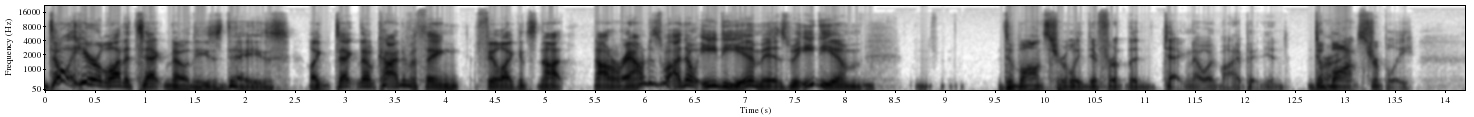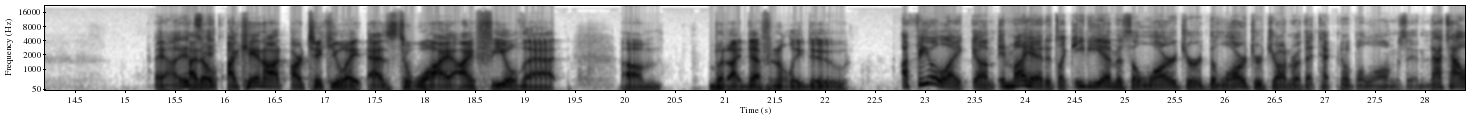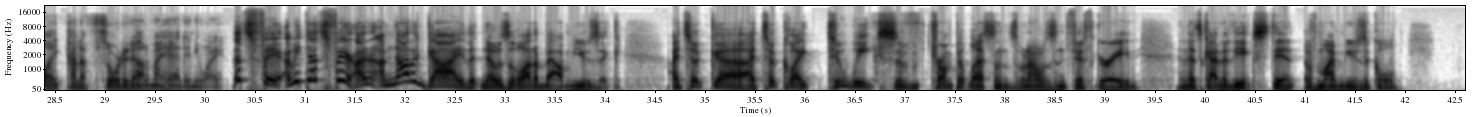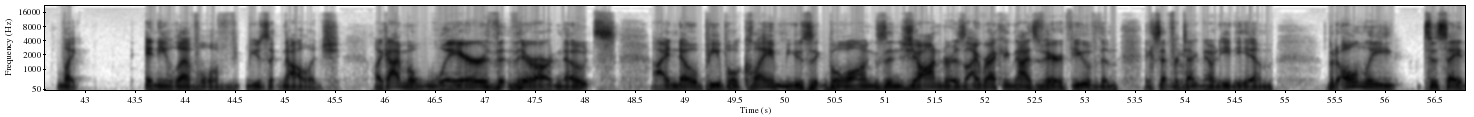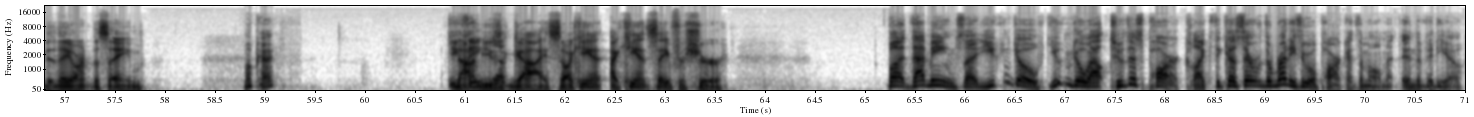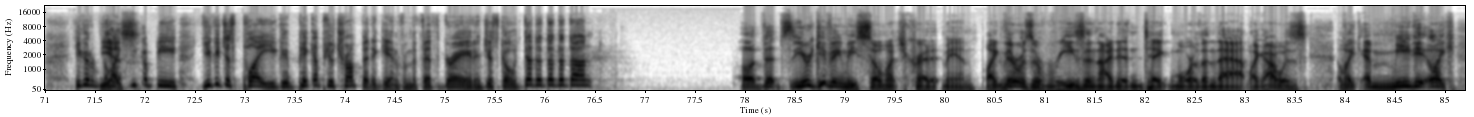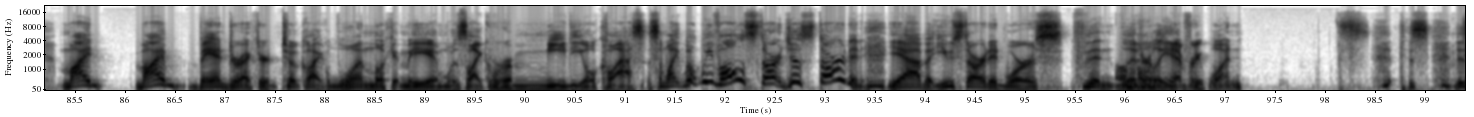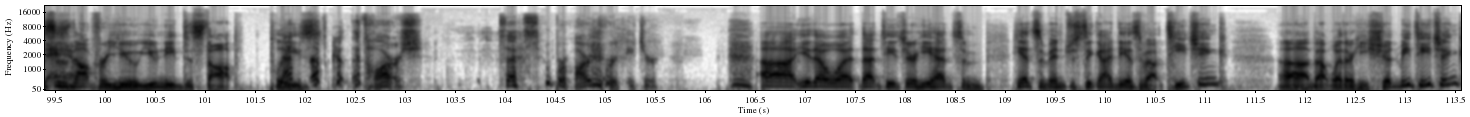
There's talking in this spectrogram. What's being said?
don't hear a lot of techno these days. Like techno, kind of a thing. Feel like it's not not around as well. I know EDM is, but EDM demonstrably different than techno, in my opinion. Demonstrably. Yeah, it's, I don't. I cannot articulate as to why I feel that, um, but I definitely do. I feel like um, in my head, it's like EDM is the larger, the larger genre that techno belongs in. That's how I kind of sort it out in my head, anyway. That's fair. I mean, that's fair. I, I'm not a guy that knows a lot about music. I took uh, I took like two weeks of trumpet lessons when I was in fifth grade, and that's kind of the extent of my musical, like any level of music knowledge. Like I'm aware that there are notes. I know people claim music belongs in genres. I recognize very few of them, except for techno and EDM, but only to say that they aren't the same. Okay. Not a uh, music guy, so I can't I can't say for sure. But that means that you can go you can go out to this park, like because they're they're running through a park at the moment in the video. You could like you could be you could just play, you could pick up your trumpet again from the fifth grade and just go dun dun dun dun dun. Oh, that's you're giving me so much credit, man. Like there was a reason I didn't take more than that. Like I was like immediate like my my band director took like one look at me and was like remedial classes. I'm like, but we've all start just started. Yeah, but you started worse than literally everyone. This this, this is not for you. You need to stop, That- please. that's that's harsh. That's super harsh for a teacher. Uh, you know what? That teacher, he had some he had some interesting ideas about teaching, uh, about whether he should be teaching,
